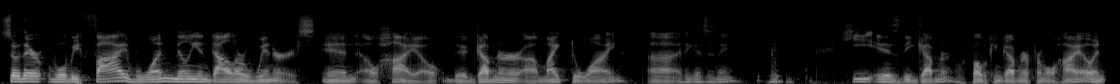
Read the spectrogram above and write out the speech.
So there will be five one million dollar winners in Ohio. The governor uh, Mike DeWine, uh, I think that's his name. He is the governor, Republican governor from Ohio, and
